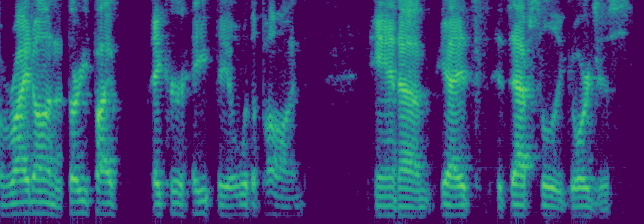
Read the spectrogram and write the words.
right on a thirty five acre hayfield with a pond. And um, yeah, it's it's absolutely gorgeous.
